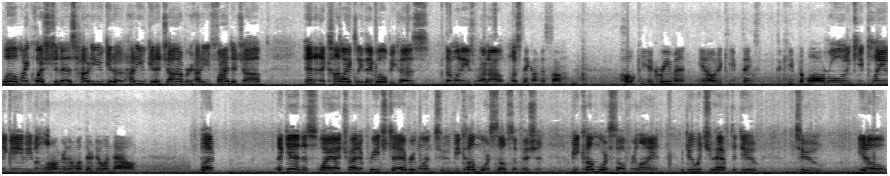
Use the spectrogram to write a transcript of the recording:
Well, my question is, how do you get a how do you get a job or how do you find a job in an economy? Likely they will because the money's run out unless they come to some hokey agreement, you know, to keep things to keep the ball rolling and keep playing the game even longer than what they're doing now. But again, this is why I try to preach to everyone to become more self-sufficient, become more self-reliant, do what you have to do to, you know,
